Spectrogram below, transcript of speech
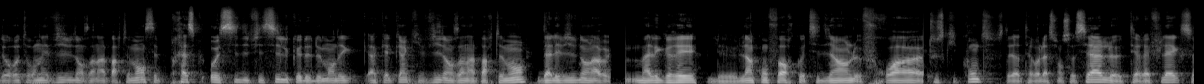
de retourner vivre dans un appartement, c'est presque aussi difficile que de demander à quelqu'un qui vit dans un appartement d'aller vivre dans la rue. Malgré l'inconfort quotidien, le froid, tout ce qui compte, c'est-à-dire tes relations sociales, tes réflexes,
